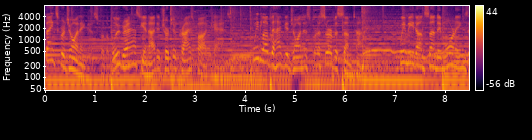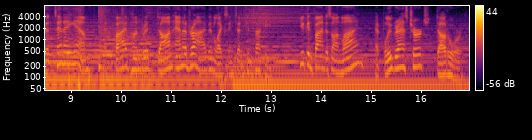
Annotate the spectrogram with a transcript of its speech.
Thanks for joining us for the Bluegrass United Church of Christ podcast. We'd love to have you join us for a service sometime. We meet on Sunday mornings at 10 a.m. at 500 Don Anna Drive in Lexington, Kentucky. You can find us online at bluegrasschurch.org.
